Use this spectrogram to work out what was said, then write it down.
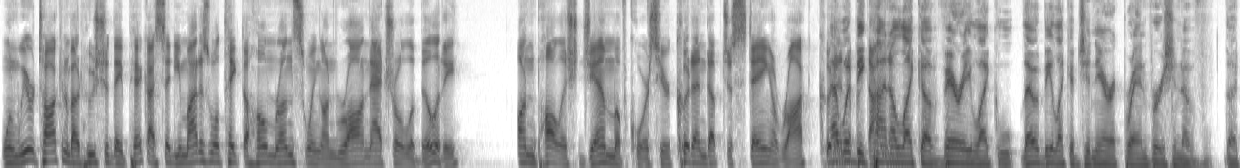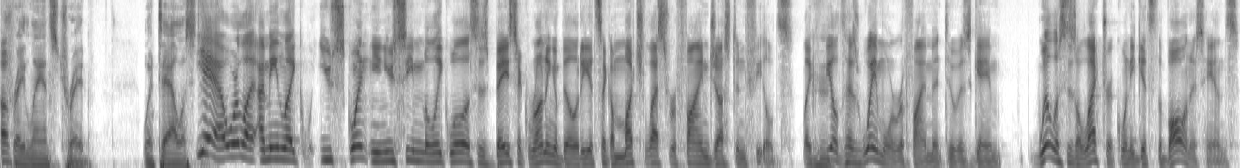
When we were talking about who should they pick, I said you might as well take the home run swing on raw natural ability unpolished gem, of course, here could end up just staying a rock. Could that would be kind of like a very like that would be like a generic brand version of the of, Trey Lance trade. What Dallas? Did. Yeah, or like I mean, like you squint and you see Malik Willis's basic running ability. It's like a much less refined Justin Fields. Like mm-hmm. Fields has way more refinement to his game. Willis is electric when he gets the ball in his hands.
